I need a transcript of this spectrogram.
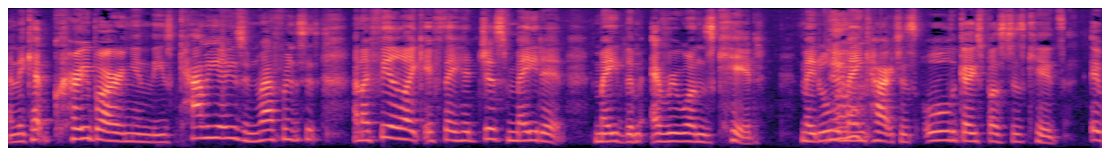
and they kept crowbarring in these cameos and references. And I feel like if they had just made it, made them everyone's kid, made all Yeah. the main characters all the Ghostbusters kids, it,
